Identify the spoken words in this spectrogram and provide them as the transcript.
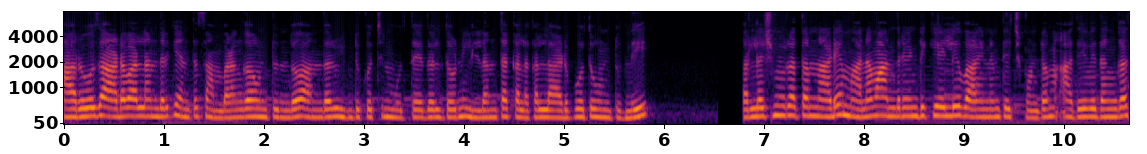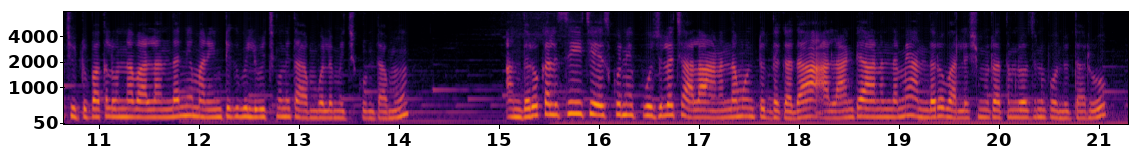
ఆ రోజు ఆడవాళ్ళందరికీ ఎంత సంబరంగా ఉంటుందో అందరూ ఇంటికి వచ్చిన ముత్తైదులతో ఇల్లంతా కలకల్లాడిపోతూ ఉంటుంది. వరలక్ష్మి వ్రతం నాడే మనం అందరింటికి వెళ్ళి వాయినం తెచ్చుకుంటాం. అదేవిధంగా చుట్టుపక్కల ఉన్న వాళ్ళందరినీ మన ఇంటికి పిలిపించుకుని తాంబూలం ఇచ్చుకుంటాము. అందరూ కలిసి చేసుకునే పూజలో చాలా ఆనందం ఉంటుంది కదా. అలాంటి ఆనందమే అందరూ వరలక్ష్మి వ్రతం రోజున పొందుతారు.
